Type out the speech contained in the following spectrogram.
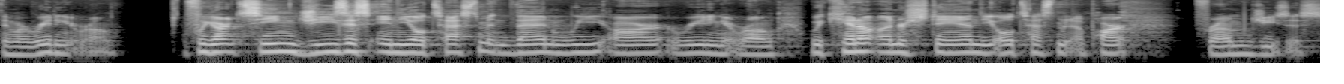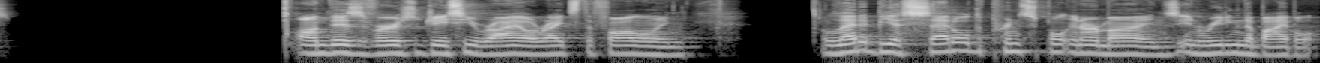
then we're reading it wrong. If we aren't seeing Jesus in the Old Testament, then we are reading it wrong. We cannot understand the Old Testament apart from Jesus. On this verse, J.C. Ryle writes the following Let it be a settled principle in our minds in reading the Bible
